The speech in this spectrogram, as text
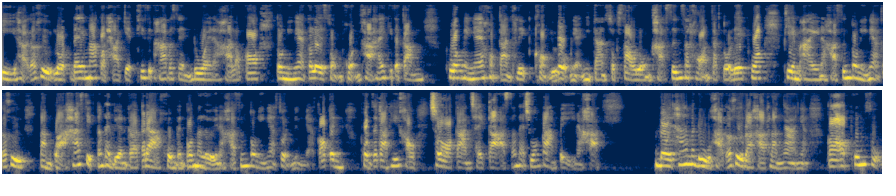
ดีค่ะ ก็คือลดได้มากกว่า target ที่ 15%ด้วยนะคะ แล้วก็ตรงนี้เนี่ยก็เลยส่งผลค่ะให้กิจกรรมพวกในแง่ของการผลิตของยุโรปเนี่ยมีการซบเซาลงค่ะ ซึ่งสะท้อนจากตัวเลขพวก PMI นะคะ ซึ่งตรงนี้เนี่ยก็คือต่ำกว่า 50 ตั้งแต่เดือนกรกฎาคมเป็นต้นมาเลยนะคะ ซึ่งตรงนี้เนี่ยส่วนหนึ่งเนี่ยก็เป็นผลจากการที่เขาชะลอการใช้ก๊าซตั้งแต่ช่วงกลางปีนะคะโดยถ้ามาดูค่ะก็คือราคาพลังงานเนี่ยก็พุ่งสูง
